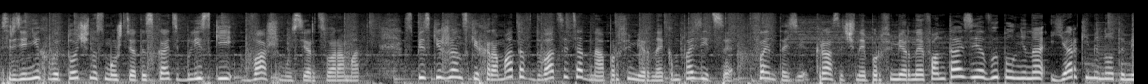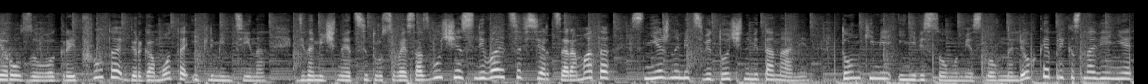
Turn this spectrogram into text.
Среди них вы точно сможете отыскать близкий вашему сердцу аромат. В списке женских ароматов 21 парфюмерная композиция. Фэнтези – красочная парфюмерная фантазия выполнена яркими нотами розового грейпфрута, бергамота и клементина. Динамичное цитрусовое созвучие сливается в сердце аромата с нежными цветочными тонами, тонкими и невесомыми, словно легкое прикосновение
